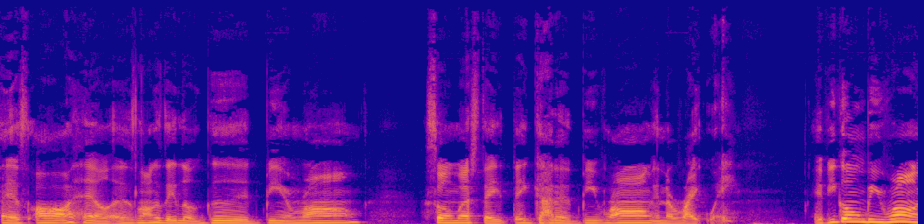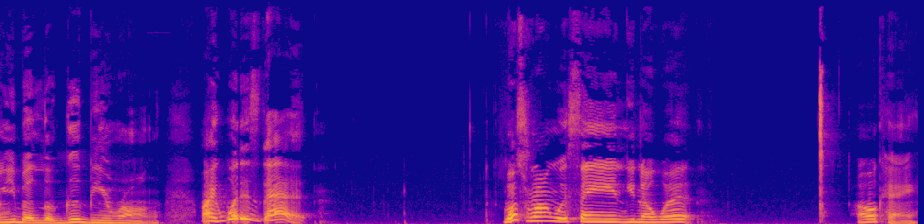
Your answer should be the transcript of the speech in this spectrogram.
as all hell as long as they look good being wrong. So much they they gotta be wrong in the right way. If you gonna be wrong, you better look good being wrong. Like what is that? What's wrong with saying, you know what? Okay,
